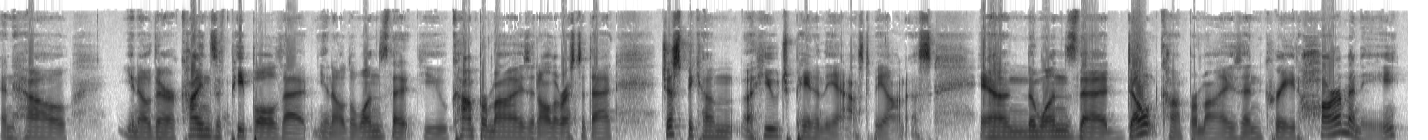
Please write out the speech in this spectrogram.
and how you know, there are kinds of people that, you know, the ones that you compromise and all the rest of that just become a huge pain in the ass, to be honest. And the ones that don't compromise and create harmony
